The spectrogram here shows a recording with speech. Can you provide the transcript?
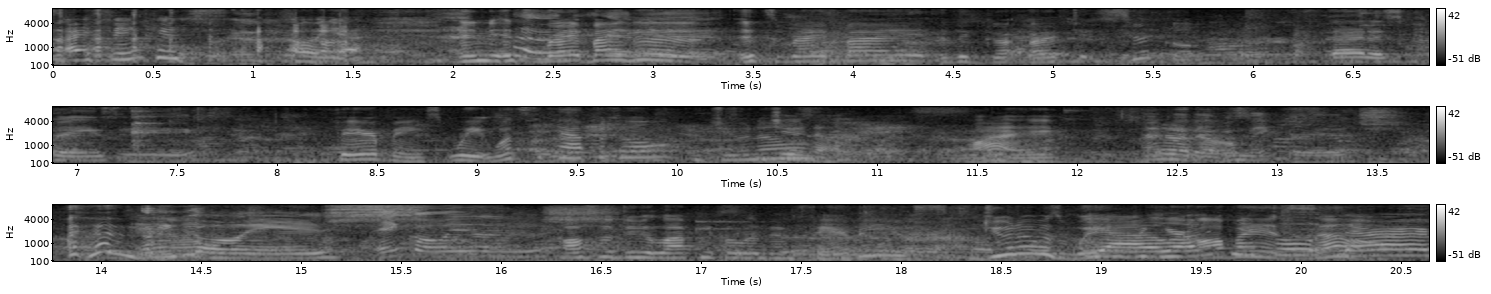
I think it's oh yeah. And it's right by the. It's right by the Arctic Circle. That is crazy. Fairbanks. Wait, what's the capital? Juneau. Juneau. Why? I know that was Anchorage. Anchorage. Anchorage. Also, do a lot of people live in Fairbanks? Juneau is way Yeah, over here all of by itself. There are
